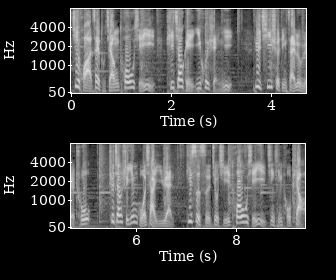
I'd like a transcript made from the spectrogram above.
计划再度将脱欧协议提交给议会审议。日期设定在六月初，这将是英国下议院第四次就其脱欧协议进行投票。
